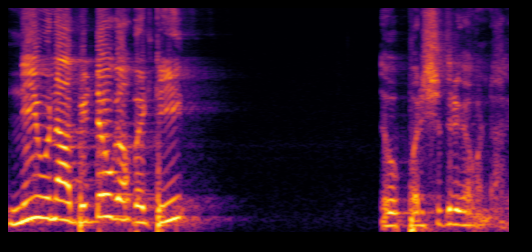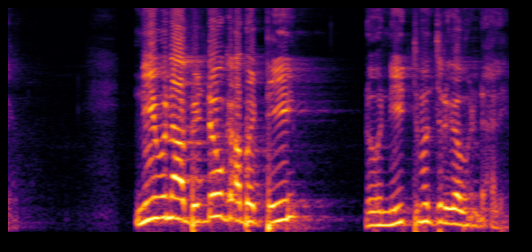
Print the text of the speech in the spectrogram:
నీవు నా బిడ్డవు కాబట్టి నువ్వు పరిశుద్ధుడిగా ఉండాలి. నీవు నా బిడ్డవు కాబట్టి నువ్వు నీతిమంతుడిగా ఉండాలి.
